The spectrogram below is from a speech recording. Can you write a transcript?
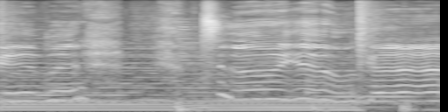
give it to you, girl.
